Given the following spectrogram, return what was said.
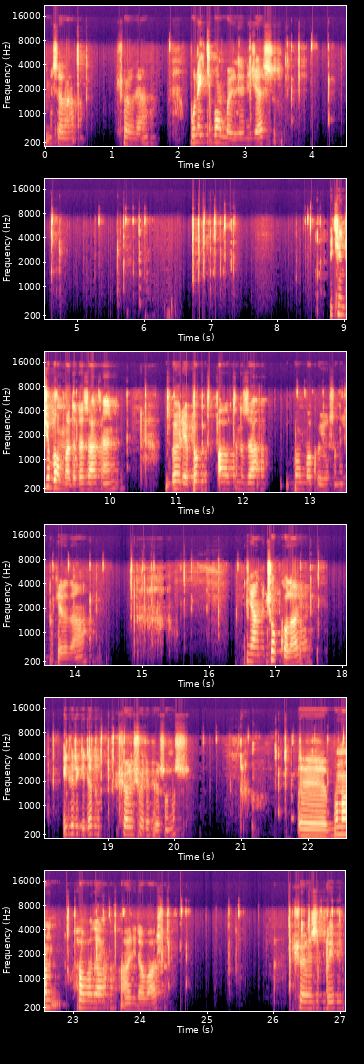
Mesela şöyle. Bunu iki bombayla deneyeceğiz. İkinci bombada da zaten böyle yapıp altınıza bomba koyuyorsunuz bir kere daha. Yani çok kolay. İleri gidip şöyle şöyle yapıyorsunuz. Ee, bunun havada hali de var. Şöyle zıplayıp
